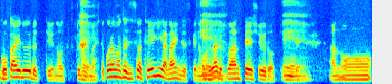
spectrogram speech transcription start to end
誤解ルールっていうのを作ってまして、これはまた実は定義がないんですけども、ええ。いわゆる不安定就労って言って、えあの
